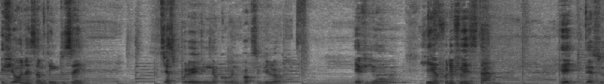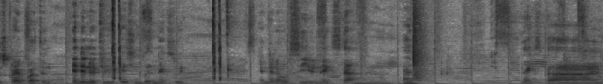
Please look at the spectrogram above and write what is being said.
If you want something to say, just put it in the comment box below. If you're here for the first time, hit the subscribe button and the notification bell next week. And then I will see you next time. Bye. Next time.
